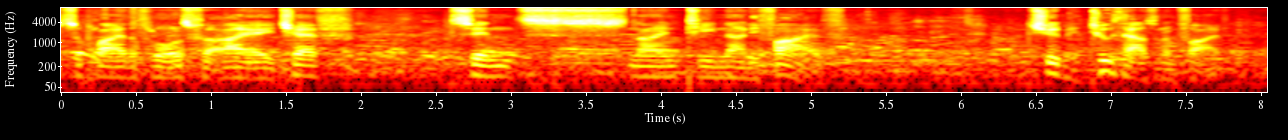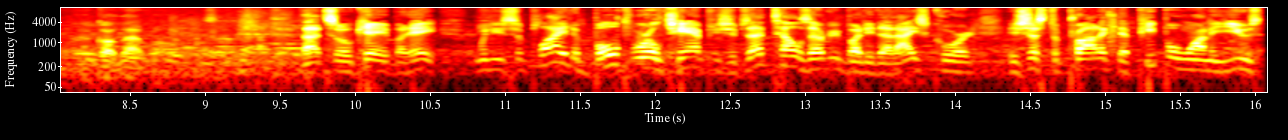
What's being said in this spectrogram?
supply the floors for IHF since 1995. Excuse me, 2005. I got that wrong. That's okay, but hey, when you supply to both World Championships, that tells everybody that Ice Court is just a product that people want to use.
